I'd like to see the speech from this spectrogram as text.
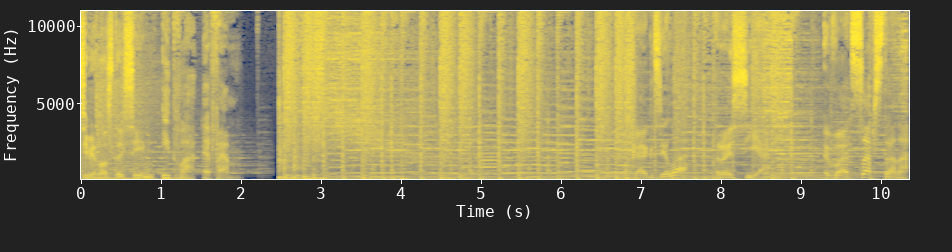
97,2 FM. эм. Как дела, Россия? Ватсап-страна!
